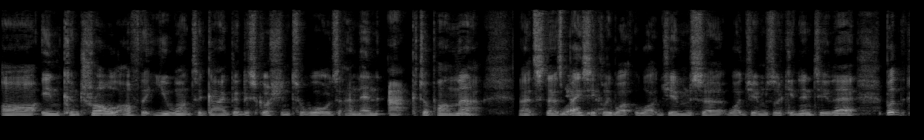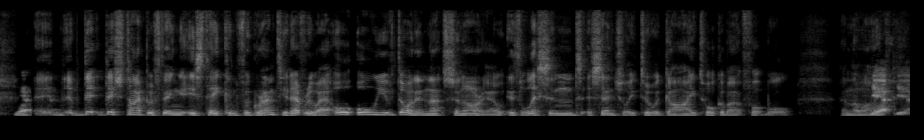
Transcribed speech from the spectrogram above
are in control of that you want to guide the discussion towards and then act upon that. That's that's yeah, basically yeah. what what jim's uh, what jim's looking into there. But yeah. Uh, th- this type of thing is taken for granted everywhere. All, all you've done in that scenario is listened essentially to a guy talk about football and the like. yeah. Yeah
